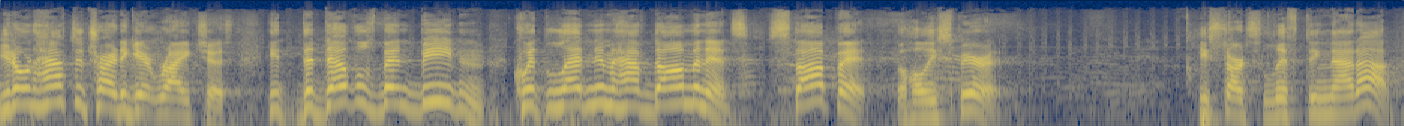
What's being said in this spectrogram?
You don't have to try to get righteous. He, the devil's been beaten. Quit letting him have dominance. Stop it. The Holy Spirit. He starts lifting that up.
